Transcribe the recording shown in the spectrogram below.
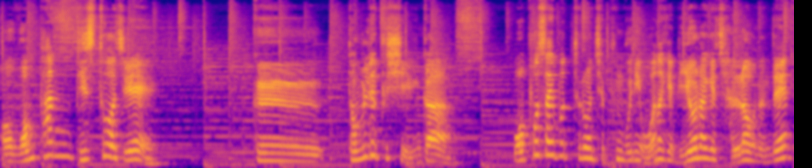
어, 원판 비스토어즈의 그 WFC 그러니까 워퍼 사이버트론 제품군이 워낙에 리얼하게 잘 나오는데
